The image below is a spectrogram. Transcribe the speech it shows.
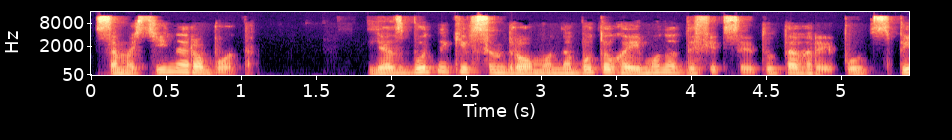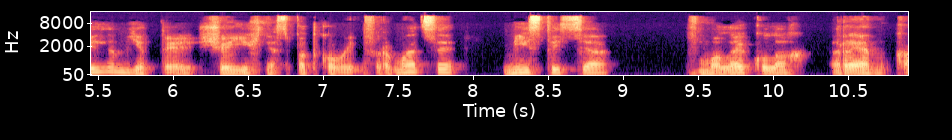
Самостійна робота. Для збудників синдрому набутого імунодефіциту та грипу спільним є те, що їхня спадкова інформація міститься в молекулах РНК.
